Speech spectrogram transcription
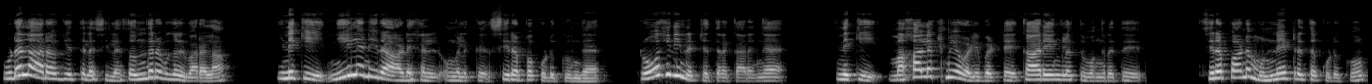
உடல் ஆரோக்கியத்தில் சில தொந்தரவுகள் வரலாம். இன்னைக்கு நீல நிற ஆடைகள் உங்களுக்கு சிறப்பாக கொடுக்குங்க. ரோஹிணி நட்சத்திரக்காரங்க. இன்னைக்கு மகாலட்சுமியை வழிபட்டு காரியங்களை துவங்குறது சிறப்பான முன்னேற்றத்தை கொடுக்கும்.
